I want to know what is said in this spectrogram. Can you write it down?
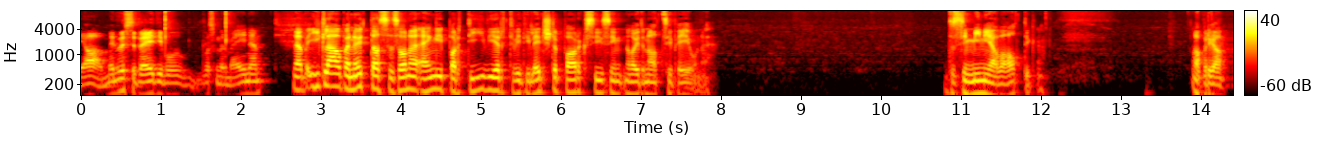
ja, wir wissen beide, wo, was wir meinen. Ja, Aber ich glaube nicht, dass es so eine enge Partie wird, wie die letzten paar gewesen sind, noch in der Nazi B unten. Das sind meine Erwartungen. Aber ja.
